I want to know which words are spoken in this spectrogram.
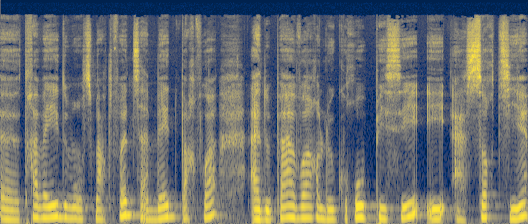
euh, travailler de mon smartphone ça m'aide parfois à ne pas avoir le gros PC et à sortir.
